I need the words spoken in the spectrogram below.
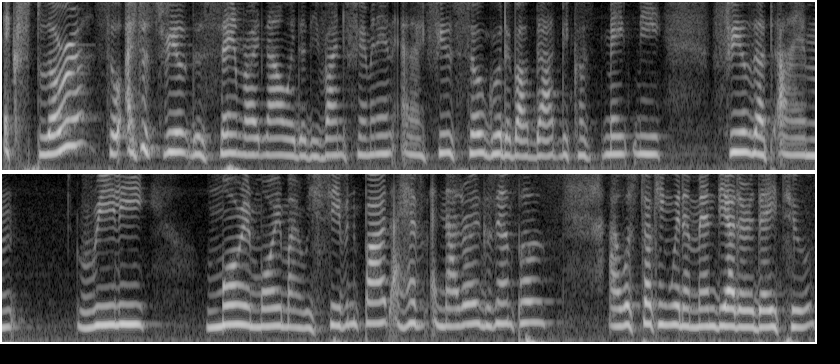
explorer. So I just feel the same right now with the divine feminine, and I feel so good about that because it made me feel that I'm really more and more in my receiving part. I have another example. I was talking with a man the other day too.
